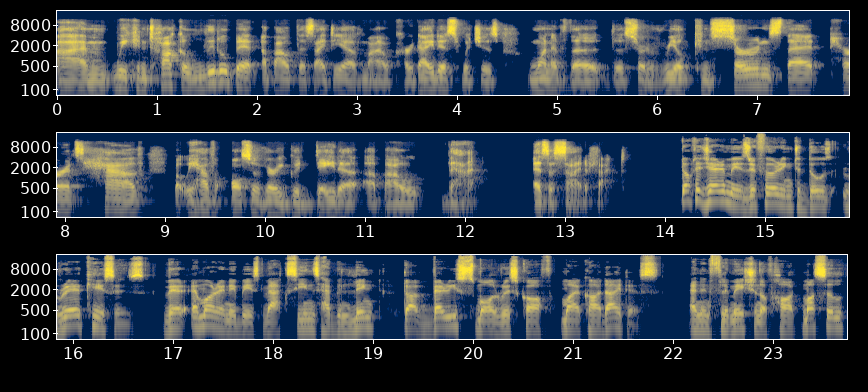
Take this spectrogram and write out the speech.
Um, we can talk a little bit about this idea of myocarditis, which is one of the, the sort of real concerns that parents have, but we have also very good data about that as a side effect. Dr. Jeremy is referring to those rare cases where mRNA based vaccines have been linked to a very small risk of myocarditis, an inflammation of heart muscle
